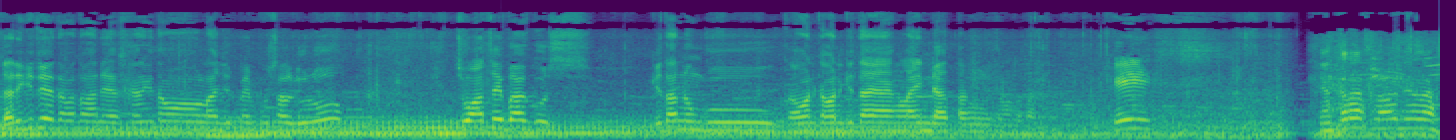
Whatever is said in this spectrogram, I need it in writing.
Jadi gitu ya teman-teman ya. Sekarang kita mau lanjut main futsal dulu. Cuacanya bagus. Kita nunggu kawan-kawan kita yang lain datang teman-teman. Oke. Yang keras lawannya lah.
